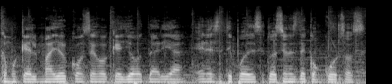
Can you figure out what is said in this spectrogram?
como que el mayor consejo que yo daría en ese tipo de situaciones de concursos.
